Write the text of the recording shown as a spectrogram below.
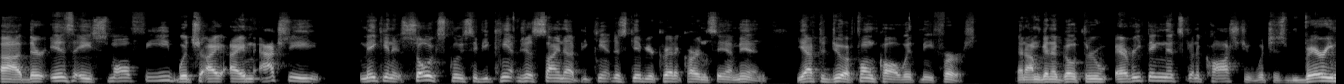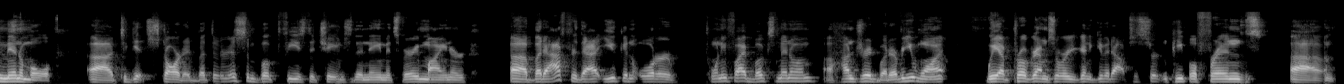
Uh, there is a small fee, which I, I'm actually making it so exclusive. You can't just sign up. You can't just give your credit card and say I'm in. You have to do a phone call with me first, and I'm going to go through everything that's going to cost you, which is very minimal uh, to get started. But there is some book fees to change the name. It's very minor. Uh, but after that, you can order 25 books minimum, 100, whatever you want. We have programs where you're going to give it out to certain people, friends, um,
